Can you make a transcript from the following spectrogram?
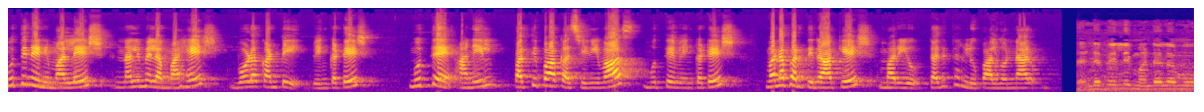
ముత్తినేని మల్లేష్ నలిమెల మహేష్ బోడకంటి వెంకటేష్ ముత్తే అనిల్ పత్తిపాక శ్రీనివాస్ ముత్తే వెంకటేష్ వనపర్తి రాకేష్ మరియు తదితరులు పాల్గొన్నారు. దండపల్లి మండలము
